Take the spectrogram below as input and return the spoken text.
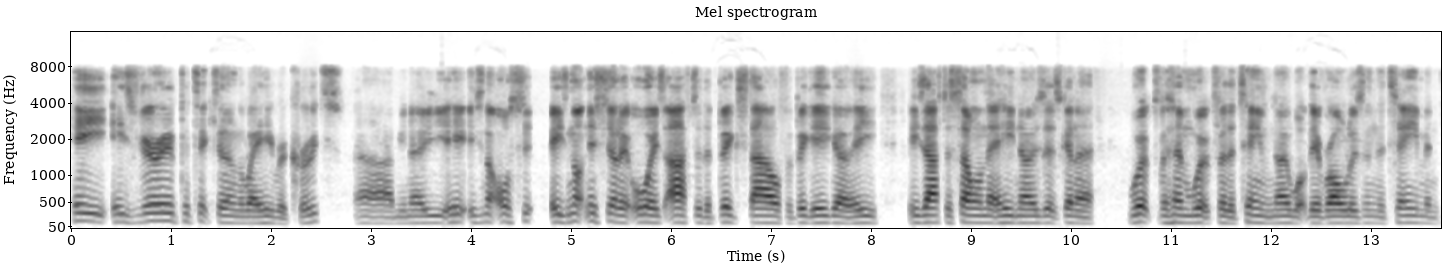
he he's very particular in the way he recruits. Um, you know, he, he's not also, he's not necessarily always after the big or for big ego. He he's after someone that he knows that's going to work for him, work for the team, know what their role is in the team, and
